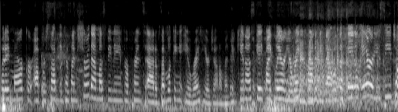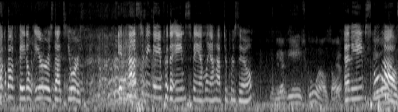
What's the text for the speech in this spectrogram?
put a marker up or something? Because I'm sure that must be named for Prince Adams. I'm looking at you right here, gentlemen. You cannot escape my glare. You're right in front of me. That was a fatal error. You see, talk about fatal errors. That's yours. It has to be named for the Ames family, I have to presume. We have the Ames Schoolhouse also. And the Ames Schoolhouse.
